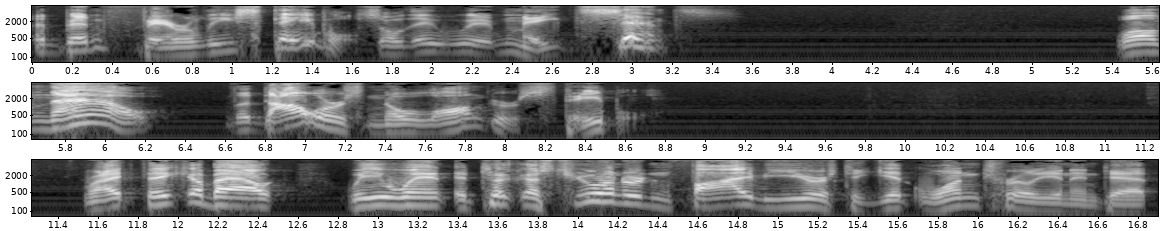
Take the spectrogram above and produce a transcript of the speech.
had been fairly stable, so they, it made sense. Well, now the dollar's no longer stable. Right? Think about we went it took us 205 years to get 1 trillion in debt.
